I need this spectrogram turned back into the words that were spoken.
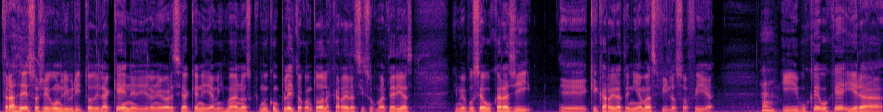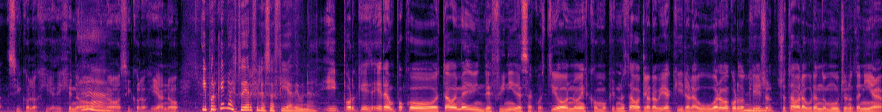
tras de eso llegó un librito de la Kennedy, de la Universidad Kennedy a mis manos, muy completo con todas las carreras y sus materias. Y me puse a buscar allí eh, qué carrera tenía más filosofía. Ah. Y busqué, busqué y era psicología. Dije, no, Ah. no, psicología no. ¿Y por qué no estudiar filosofía de una? Y porque era un poco, estaba medio indefinida esa cuestión, no es como que no estaba claro, había que ir a la U, no me acuerdo que Mm. yo, yo estaba laburando mucho, no tenía,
